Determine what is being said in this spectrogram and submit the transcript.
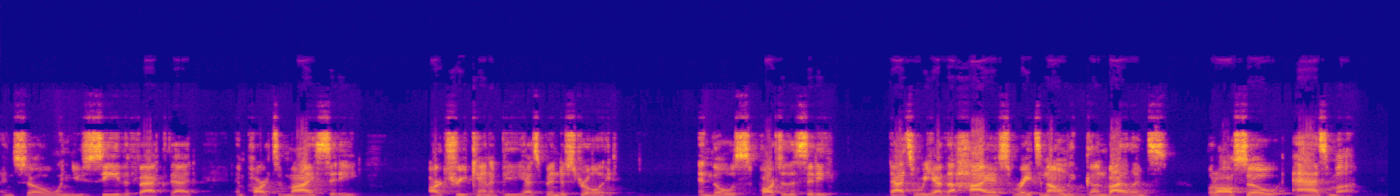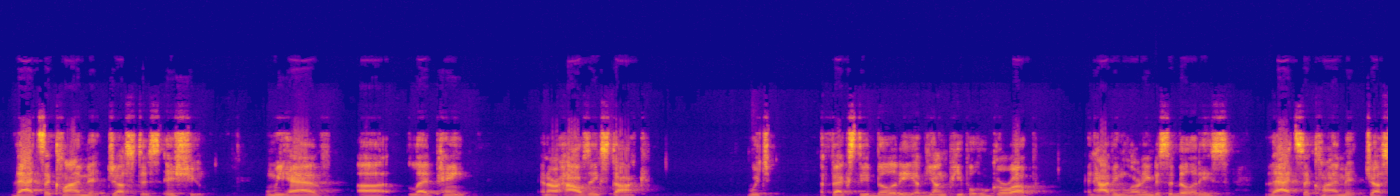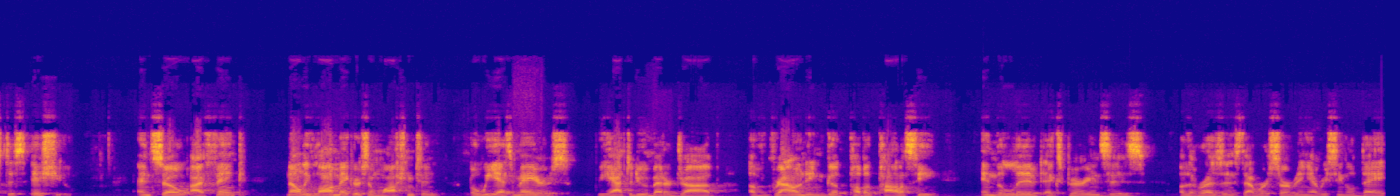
And so when you see the fact that in parts of my city, our tree canopy has been destroyed, in those parts of the city, that's where we have the highest rates of not only gun violence, but also asthma. That's a climate justice issue. When we have uh, lead paint in our housing stock, which affects the ability of young people who grow up and having learning disabilities, that's a climate justice issue. And so I think not only lawmakers in Washington, but we as mayors, we have to do a better job of grounding good public policy in the lived experiences of the residents that we're serving every single day.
